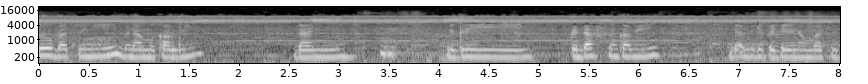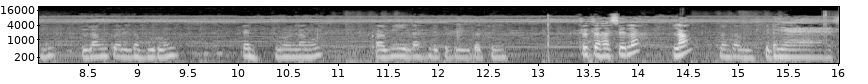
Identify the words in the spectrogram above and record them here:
So batu ni bernama Kawi dan negeri Kedah Langkawi diambil daripada nama batu ni. Lang tu adalah burung. Kan burung lang. Kawi lah daripada batu ni. So terhasil lah Lang? Langkawi Kedah. Yes.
